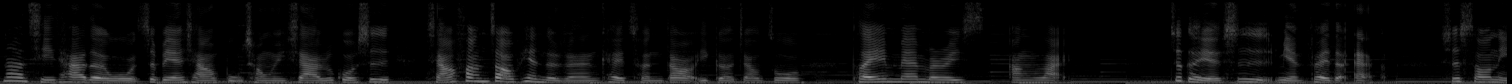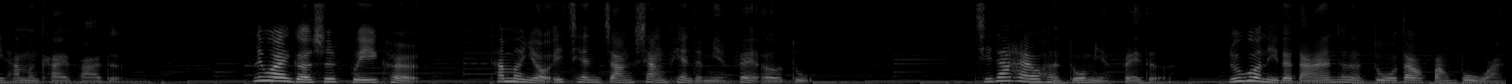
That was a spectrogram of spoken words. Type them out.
那其他的，我这边想要补充一下，如果是想要放照片的人，可以存到一个叫做 Play Memories Online，这个也是免费的 App，是 Sony 他们开发的。另外一个是 Flickr，他们有一千张相片的免费额度。其他还有很多免费的。如果你的档案真的多到放不完，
